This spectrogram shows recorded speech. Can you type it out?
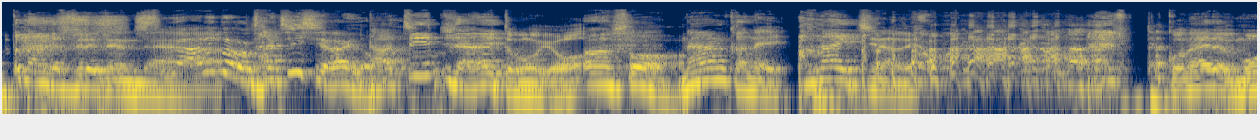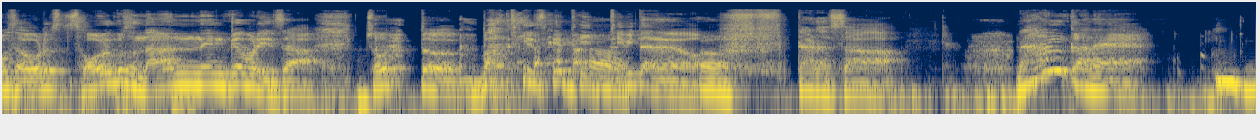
っとなんかずれてんだよ。なたの立ち位置じゃないの？立ち位置じゃないと思うよ。あ、そう。なんかね、いまいちなのよ。この間もうさ、俺、それこそ何年かぶりにさ、ちょっとバッティングセンター行ってみたのよ。だからさ、なんかね、ぐっ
